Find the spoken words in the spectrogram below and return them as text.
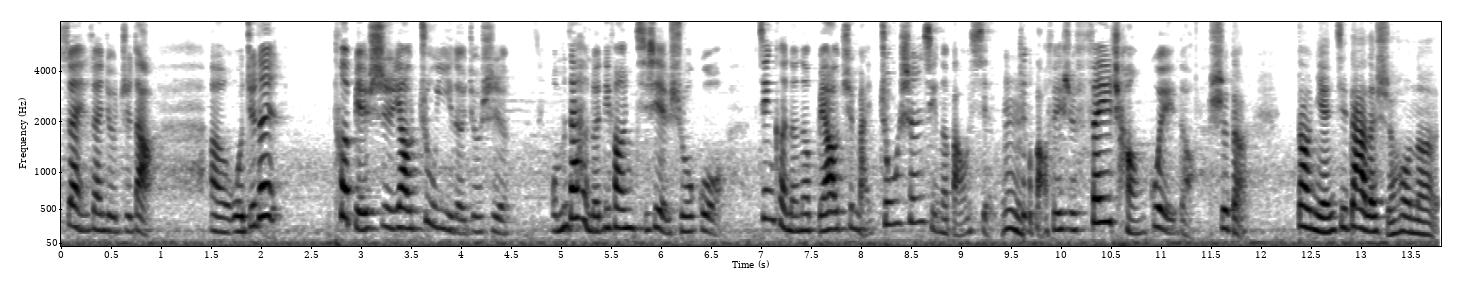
算一算就知道。呃，我觉得特别是要注意的就是，我们在很多地方其实也说过，尽可能的不要去买终身型的保险，嗯这个保费是非常贵的。是的，到年纪大的时候呢，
